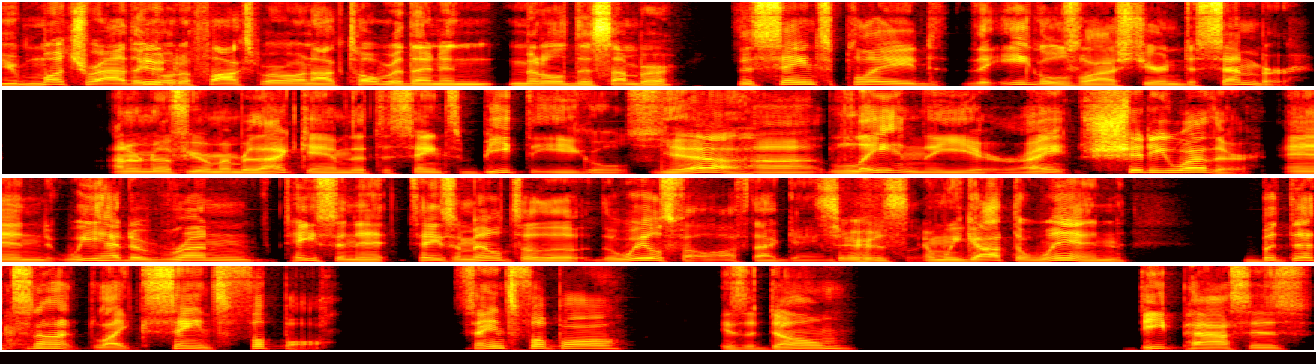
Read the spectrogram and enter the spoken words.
you much rather go to Foxborough in October than in middle of December. the Saints played the Eagles last year in December. I don't know if you remember that game that the Saints beat the Eagles. Yeah, uh, late in the year, right? Shitty weather, and we had to run Taysom Taysom Hill till the the wheels fell off that game, seriously. and we got the win. But that's not like Saints football. Saints football is a dome, deep passes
